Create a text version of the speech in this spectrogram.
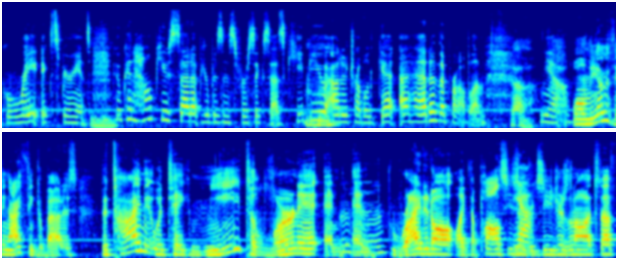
great experience who can help you set up your business for success, keep you out of trouble, get ahead of the problem. Yeah. Yeah. Well, and the other thing I think about is the time it would take me to learn it and and write it all, like the policies Mm-hmm. Yeah. and procedures and all that stuff.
